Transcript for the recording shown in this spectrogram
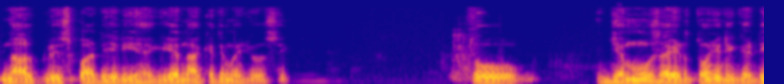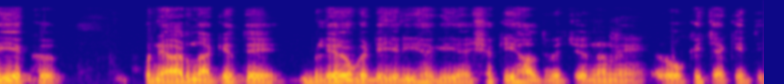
ਨਾਲ ਪੁਲਿਸ ਪਾਰਟੀ ਜਿਹੜੀ ਹੈਗੀ ਆ ਨਾਕੇ ਤੇ ਮੌਜੂਦ ਸੀ। ਤੋਂ ਜੰਮੂ ਸਾਈਡ ਤੋਂ ਜਿਹੜੀ ਗੱਡੀ ਇੱਕ ਪਨਿਆੜ ਨਾਕੇ ਤੇ ਬਲੇਰੋ ਗੱਡੀ ਜਿਹੜੀ ਹੈਗੀ ਹੈ ਸ਼ੱਕੀ ਹਾਲਤ ਵਿੱਚ ਉਹਨਾਂ ਨੇ ਰੋਕ ਕੇ ਚੈੱਕ ਕੀਤੀ।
